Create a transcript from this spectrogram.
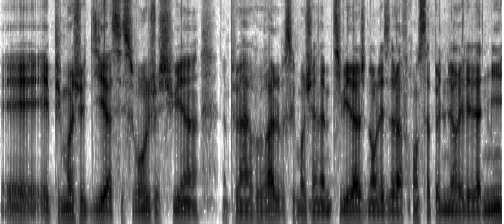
et, puis moi, je dis assez souvent que je suis un, peu un rural, parce que moi, j'ai un, petit village dans l'est de la France, s'appelle Neur-et-les-Lademi,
